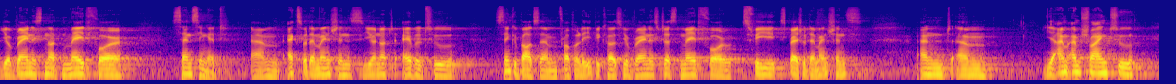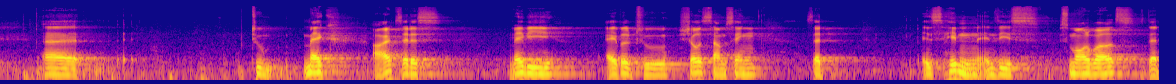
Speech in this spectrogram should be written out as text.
your brain is not made for sensing it. Um, extra dimensions, you're not able to think about them properly because your brain is just made for three spatial dimensions. And um, yeah, I'm, I'm, trying to uh, to make art that is maybe able to show something that is hidden in these small worlds that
